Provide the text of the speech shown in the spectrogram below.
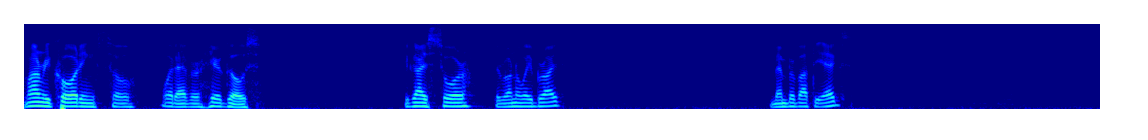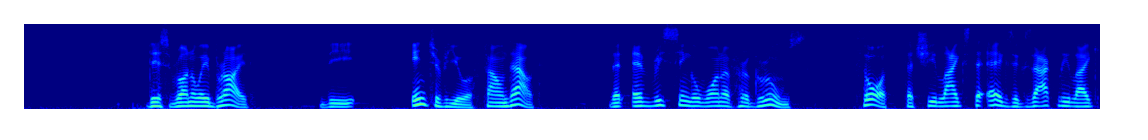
I'm on recording, so whatever. Here goes. You guys saw The Runaway Bride? Remember about the eggs? This runaway bride, the interviewer found out that every single one of her grooms thought that she likes the eggs exactly like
